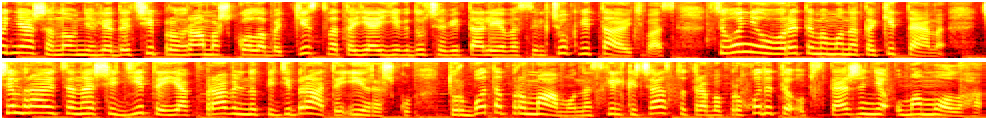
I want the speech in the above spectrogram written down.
Доброго дня, шановні глядачі. Програма Школа батьківства та я, її ведуча Віталія Васильчук, вітають вас. Сьогодні говоритимемо на такі теми: чим граються наші діти, як правильно підібрати іграшку, турбота про маму, наскільки часто треба проходити обстеження у мамолога,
